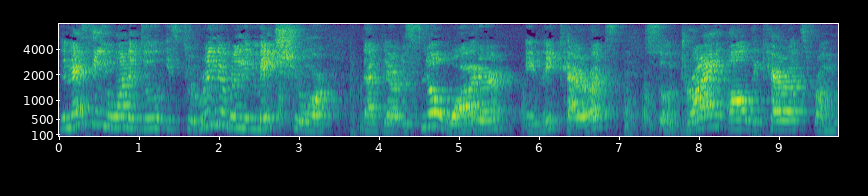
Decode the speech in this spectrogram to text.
The next thing you want to do is to really, really make sure that there is no water in the carrots. So dry all the carrots from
